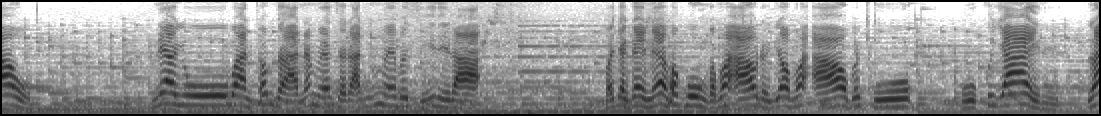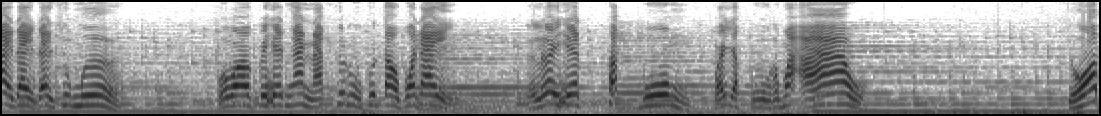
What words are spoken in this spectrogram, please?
าแนวอยู่บ้านช่อมสะอาดน้ำแม่สะอาดน้ำแม่ภาษีนี่ละพออยากได้แนวพักบุ้งก็มาเอาเดี๋ยวย่อมมาเอาไปปลูกปลูกคือยายนี่ไล่ได้ได้ชุกมือเพราะว่าไปเฮ็ดงานหนักคือลูกคือเต้าบ่ได้ก็เลยเฮ็ดพักบุ้งไปอยากปลูกก็มาเอาจบ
